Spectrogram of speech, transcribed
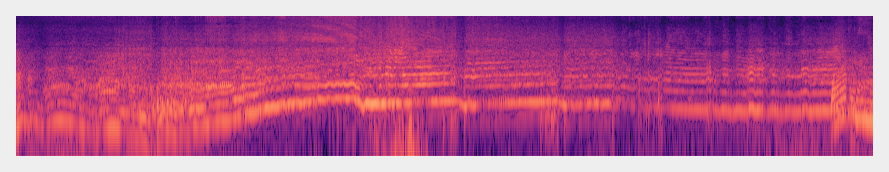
Uh-huh. Вот.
